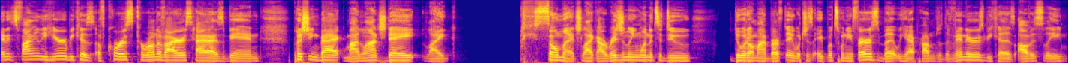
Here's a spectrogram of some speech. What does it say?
and it's finally here because, of course, coronavirus has been pushing back my launch date, like so much. Like I originally wanted to do do it on my birthday, which is April 21st, but we had problems with the vendors because obviously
